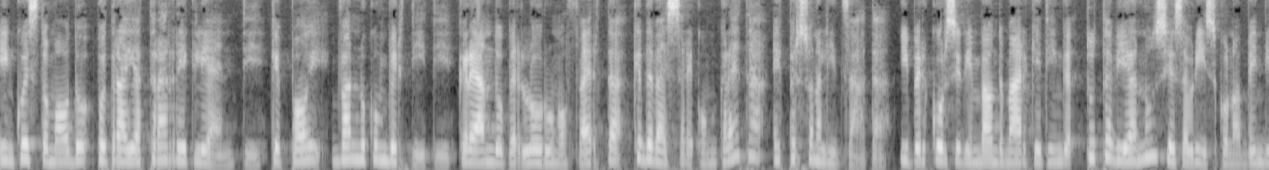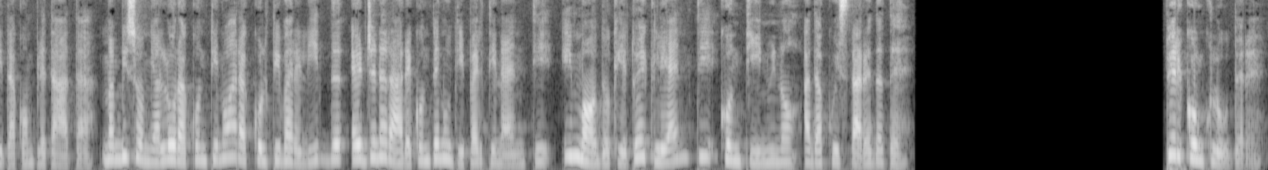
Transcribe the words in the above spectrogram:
In questo modo potrai attrarre i clienti, che poi vanno convertiti, creando per loro un'offerta che deve essere concreta e personalizzata. I percorsi di inbound marketing tuttavia non si esauriscono a vendita completata, ma bisogna allora continuare a coltivare lead e generare contenuti pertinenti in modo che i tuoi clienti continuino ad acquistare da te. Per concludere,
